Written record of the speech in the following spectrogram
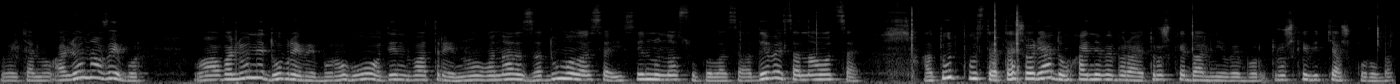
витягну. Альона вибор. А в Альони добрий вибор. Ого, 1, 2, 3. Ну, вона задумалася і сильно насупилася. А дивиться на оце. А тут пусте, те, що рядом, хай не вибирає. Трошки дальній вибор, трошки відтяжку робить.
